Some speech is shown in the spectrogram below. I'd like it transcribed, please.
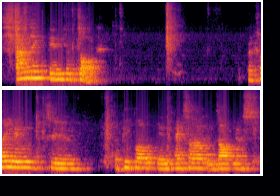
standing in the dock, proclaiming to the people in exile, in darkness,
